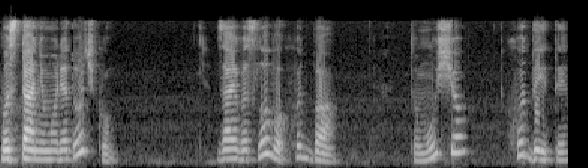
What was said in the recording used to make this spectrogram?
В останньому рядочку зайве слово ходьба, тому що ходити.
